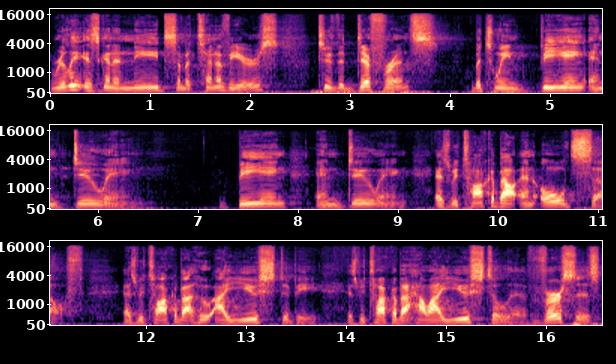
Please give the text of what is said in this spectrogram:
really is going to need some attentive ears to the difference between being and doing. Being and doing. As we talk about an old self, as we talk about who I used to be, as we talk about how I used to live versus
